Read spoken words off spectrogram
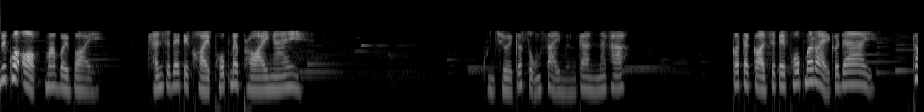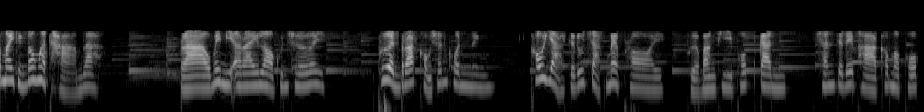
นึกว่าออกมาบ่อยๆ ฉันจะได้ไปคอยพบแม่พลอยไง คุณเชยก็สงสัยเหมือนกันนะคะ ก็แต่ก่อนจะไปพบเมื่อไหร่ก็ได้ทำไมถึงต้องมาถามล่ะ เปล่าไม่มีอะไรหรอกคุณเชย เพื่อนรักของฉันคนหนึ่ง เขาอยากจะรู้จักแม่พลอย เผื่อบางทีพบกัน ฉันจะได้พาเข้ามาพบ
